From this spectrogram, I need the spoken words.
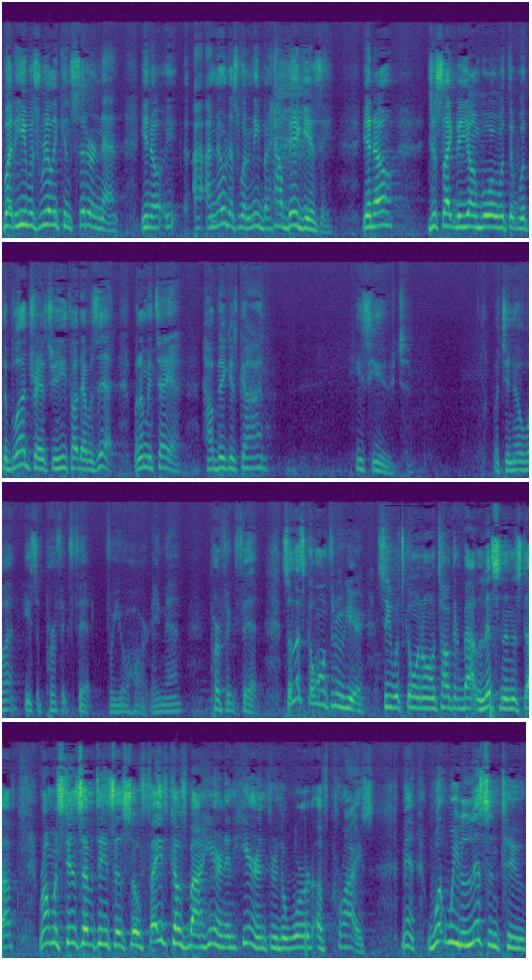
but he was really considering that. You know, I, I know that's what I need, but how big is he? You know, just like the young boy with the with the blood transfusion, he thought that was it. But let me tell you, how big is God? He's huge. But you know what? He's a perfect fit for your heart. Amen. Perfect fit. So let's go on through here, see what's going on, talking about listening and stuff. Romans 10 17 says, So faith comes by hearing, and hearing through the word of Christ. Man, what we listen to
